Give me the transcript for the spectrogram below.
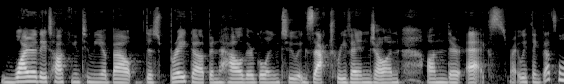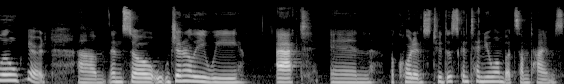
Why are they talking to me about this breakup and how they're going to exact revenge on on their ex? Right? We think that's a little weird, um, and so generally we act in accordance to this continuum, but sometimes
